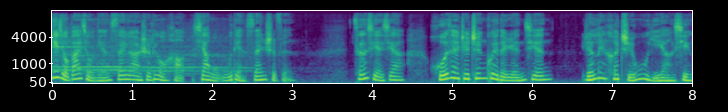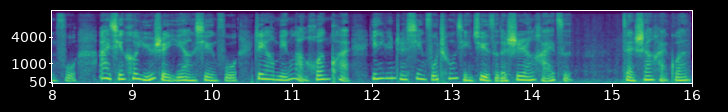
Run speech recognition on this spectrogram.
一九八九年三月二十六号下午五点三十分，曾写下“活在这珍贵的人间”。人类和植物一样幸福，爱情和雨水一样幸福。这样明朗欢快、氤氲着幸福憧憬句子的诗人孩子，在山海关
